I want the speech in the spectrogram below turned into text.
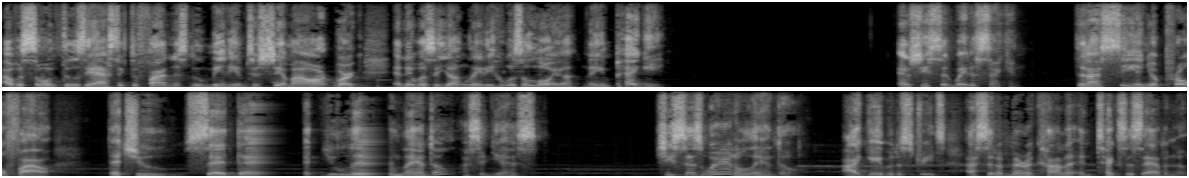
I was so enthusiastic to find this new medium to share my artwork. And there was a young lady who was a lawyer named Peggy. And she said, Wait a second. Did I see in your profile that you said that you live in Orlando? I said, Yes. She says, Where in Orlando? I gave her the streets. I said, Americana and Texas Avenue,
